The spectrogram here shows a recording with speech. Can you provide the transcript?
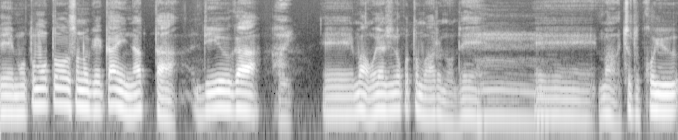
でもともとその外科医になった理由が、えはい。えーまあ親父のこともあるので、えーまあちょっとこういう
